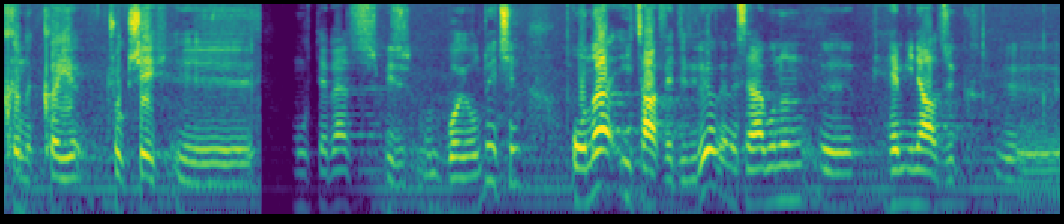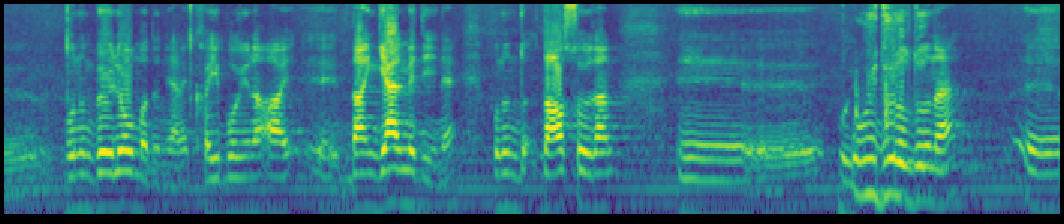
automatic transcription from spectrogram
kınık kayı çok şey e, muteber bir boy olduğu için ona ithaf ediliyor ve mesela bunun e, hem İnalcık e, bunun böyle olmadığını yani kayı boyuna ai- e, gelmediğine, bunun da- daha sonradan e, uydurulduğuna e,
